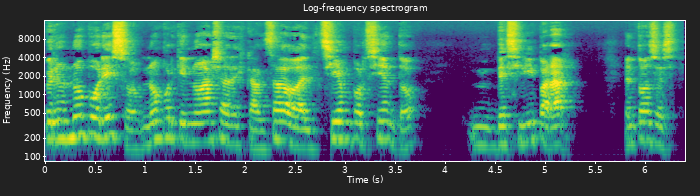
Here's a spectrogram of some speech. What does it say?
pero no por eso, no porque no haya descansado al 100%, mm, decidí parar. Entonces,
